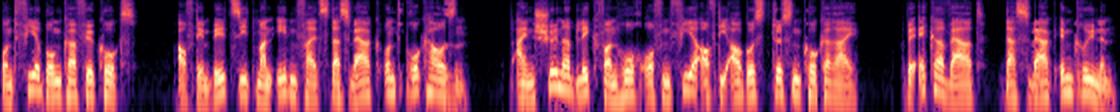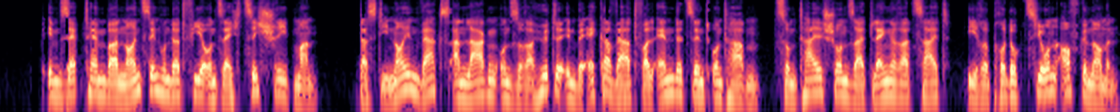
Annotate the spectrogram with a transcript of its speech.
und 4 Bunker für Koks. Auf dem Bild sieht man ebenfalls das Werk und Bruckhausen. Ein schöner Blick von Hochofen 4 auf die August-Thyssen-Kokerei. Beeckerwert, das Werk im Grünen. Im September 1964 schrieb man, dass die neuen Werksanlagen unserer Hütte in Beeckerwert vollendet sind und haben, zum Teil schon seit längerer Zeit, ihre Produktion aufgenommen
